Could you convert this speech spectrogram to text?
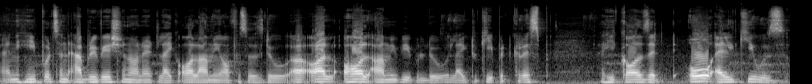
and he puts an abbreviation on it, like all army officers do, uh, all all army people do, like to keep it crisp he calls it OLQs,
